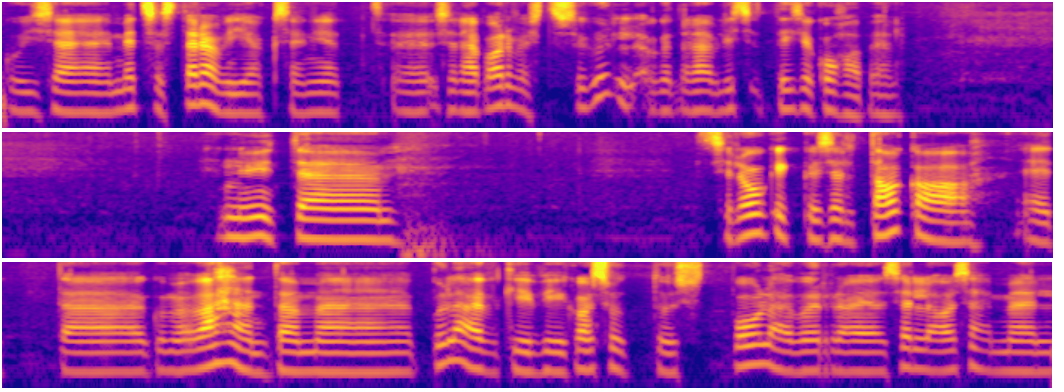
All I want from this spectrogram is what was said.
kui see metsast ära viiakse, nii et see läheb arvestusse küll, aga ta läheb lihtsalt teise koha peal. nüüd see loogika seal taga, et äh, kui me vähendame põlevkivi kasutust poole võrra ja selle asemel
